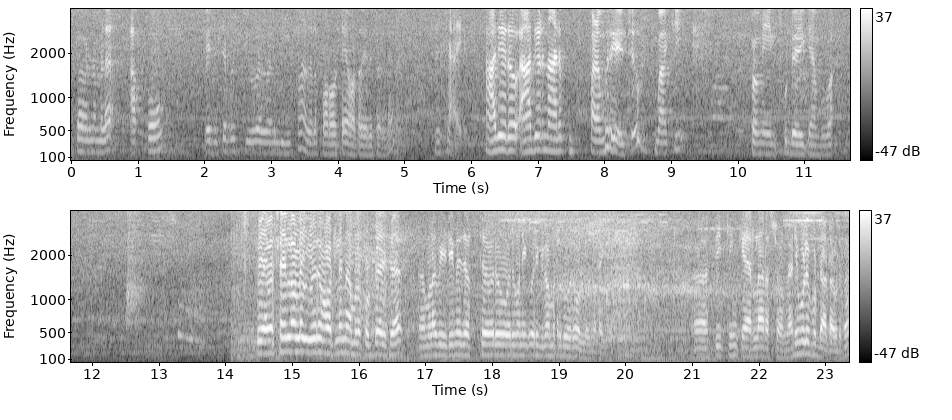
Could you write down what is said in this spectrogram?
ഇപ്പോൾ അവിടെ നമ്മൾ അപ്പവും വെജിറ്റബിൾ സ്റ്റ്യൂ അതുപോലെ ബീഫും അതുപോലെ പൊറോട്ടയും ഓർഡർ ചെയ്തിട്ടുണ്ട്. പിന്നെ ചായ. ആദ്യം ഒരു ആദ്യം ഒരു നാല് പഴംപൊരി കഴിച്ചു. ബാക്കി ഇപ്പം മെയിൻ ഫുഡ് കഴിക്കാൻ പോവാം. ഇപ്പോൾ എവർഷനിലുള്ള ഈ ഒരു ഹോട്ടലിൽ നിന്ന് നമ്മൾ ഫുഡ് കഴിച്ച് നമ്മളെ വീട്ടിൽ നിന്ന് ജസ്റ്റ് ഒരു ഒരു മണി ഒരു കിലോമീറ്റർ ദൂരം ഉള്ളൂ ഇങ്ങോട്ടേക്ക്. Seeking Kerala restaurant. അടിപൊളി ഫുഡ് ആട്ടോ അവിടുത്തെ.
